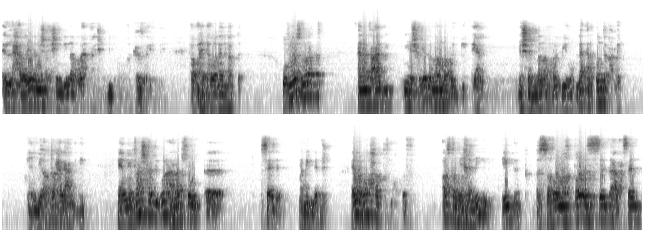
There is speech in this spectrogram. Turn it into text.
اللي حوالينا مش عايشين لينا ولا إحنا عايشين ليهم وهكذا يعني. هو هو ده المبدأ. وفي نفس الوقت أنا تعال مش حاجات إن أنا مريت بيهم يعني مش إن أنا مريت بيهم لا أنا كنت بعملهم يعني دي أكتر حاجة عجبتني. يعني ما ينفعش حد يقول على نفسه آه، صادق ما بيكذبش. إلا هو حط في موقف أصلا يخليه يكذب بس هو اختار الصدق على حساب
